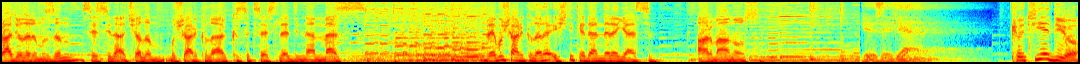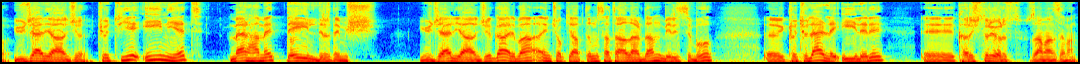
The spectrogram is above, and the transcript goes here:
Radyolarımızın sesini açalım. Bu şarkılar kısık sesle dinlenmez. Ve bu şarkılara eşlik edenlere gelsin. Armağan olsun. Gezegen. Kötüye diyor Yücel Yağcı. Kötüye iyi niyet merhamet değildir demiş. Yücel Yağcı galiba en çok yaptığımız hatalardan birisi bu. Ee, kötülerle iyileri e, karıştırıyoruz zaman zaman.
